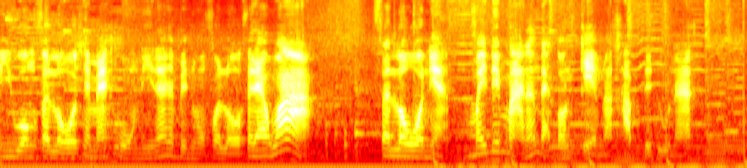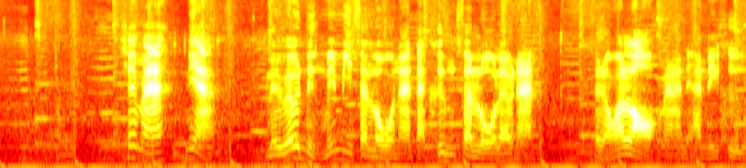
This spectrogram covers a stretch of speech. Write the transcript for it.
มีวงสโลใช่ไหมวงนี้น่าจะเป็นวงสโลแสดงว่าสโลเนี่ยไม่ได้มาตั้งแต่ต้นเกมนะครับเดี๋ยวดูนะ ใช่ไหมเนี่ยเลเวลหนึ่งไม่มีสโลนะแต่ขึ้นสโลแล้วนะแสดงว่าหลอกนะเนี่ยอันนี้คือ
